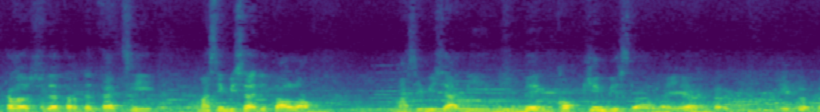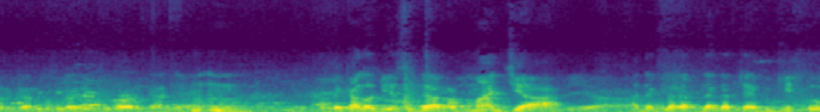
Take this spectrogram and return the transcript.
kalau sudah terdeteksi masih bisa ditolong masih bisa di dibengkokin diselamatin Iya, ter- itu tergantung dari keluarganya. Mm-mm. tapi kalau dia sudah remaja Iya. ada gelagat-gelagat kayak begitu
